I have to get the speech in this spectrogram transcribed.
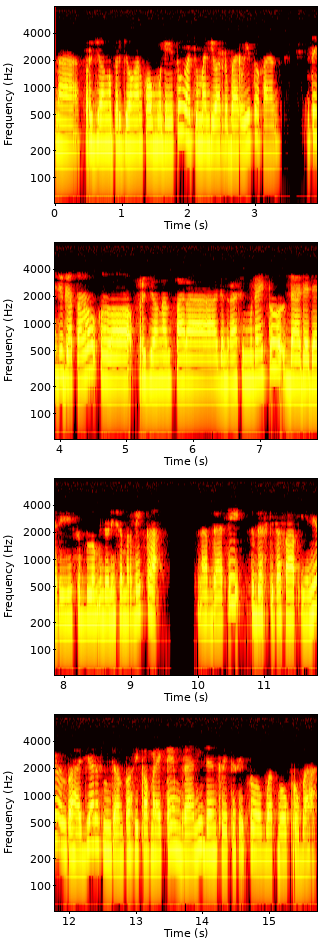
Nah, perjuangan-perjuangan kaum muda itu nggak cuma di Orde Baru itu kan. Kita juga tahu kalau perjuangan para generasi muda itu udah ada dari sebelum Indonesia merdeka. Nah, berarti tugas kita saat ini tentu aja harus mencontoh sikap mereka yang berani dan kritis itu buat bawa perubahan.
